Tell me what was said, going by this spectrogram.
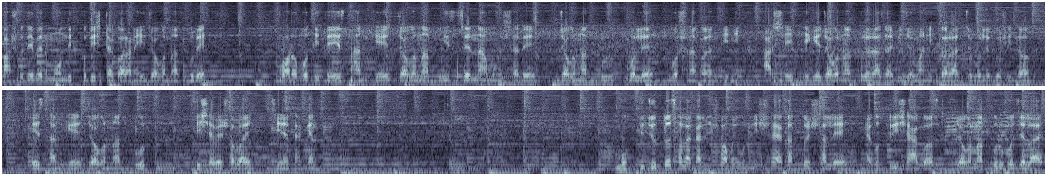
বাসুদেবের মন্দির প্রতিষ্ঠা করেন এই জগন্নাথপুরে। পরবর্তীতে এই স্থানকে জগন্নাথ মিশ্রের নাম অনুসারে জগন্নাথপুর বলে ঘোষণা করেন তিনি। আর সেই থেকে জগন্নাথপুরের রাজা বিজয় মাণিক্য রাজ্য বলে ঘোষিত এই স্থানকে জগন্নাথপুর হিসাবে সবাই চিনে থাকেন। মুক্তিযুদ্ধ চলাকালীন সময় উনিশশো একাত্তর সালে একত্রিশে আগস্ট জগন্নাথপুর উপজেলায়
